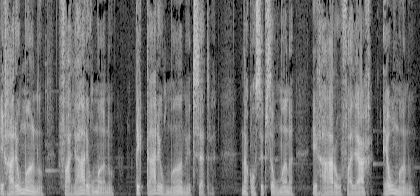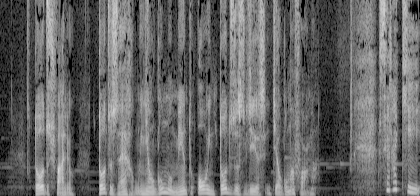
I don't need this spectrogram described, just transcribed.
Errar é humano, falhar é humano, pecar é humano, etc. Na concepção humana, errar ou falhar é humano. Todos falham, todos erram em algum momento ou em todos os dias de alguma forma. Será que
